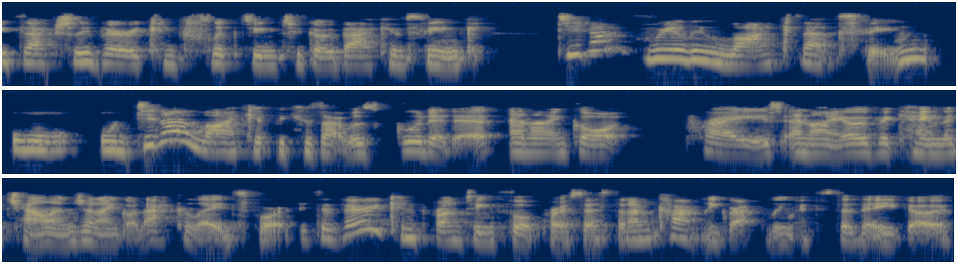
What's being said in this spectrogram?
it's actually very conflicting to go back and think, did I really like that thing or or did I like it because I was good at it and I got praise and I overcame the challenge and I got accolades for it? It's a very confronting thought process that I'm currently grappling with. So there you go.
